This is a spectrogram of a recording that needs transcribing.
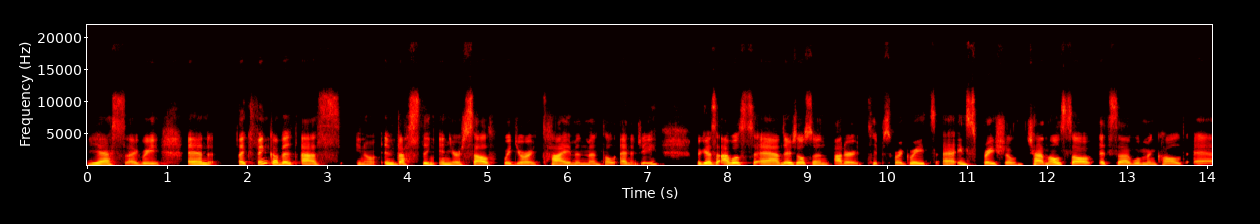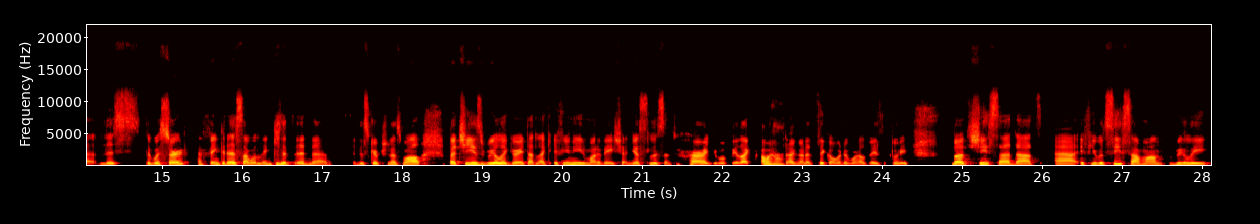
Yes, I agree. And like think of it as you know investing in yourself with your time and mental energy because i was uh, there's also other tips for a great uh, inspirational channel so it's a woman called uh, liz the wizard i think it is i will link it in the description as well. But she is really great at like if you need motivation, just listen to her. You will be like, oh my god, I'm gonna take over the world basically. But she said that uh, if you would see someone really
